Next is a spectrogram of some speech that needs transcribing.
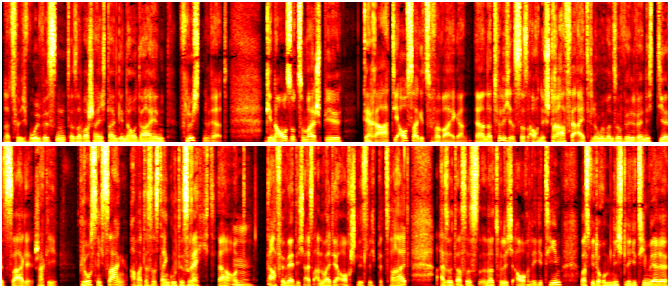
Natürlich wohl wissend, dass er wahrscheinlich dann genau dahin flüchten wird. Genauso zum Beispiel der Rat, die Aussage zu verweigern. Ja, natürlich ist das auch eine Strafvereitelung, wenn man so will, wenn ich dir jetzt sage, Jackie, bloß nicht sagen, aber das ist dein gutes Recht. Ja, und mhm. dafür werde ich als Anwalt ja auch schließlich bezahlt. Also das ist natürlich auch legitim. Was wiederum nicht legitim wäre,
